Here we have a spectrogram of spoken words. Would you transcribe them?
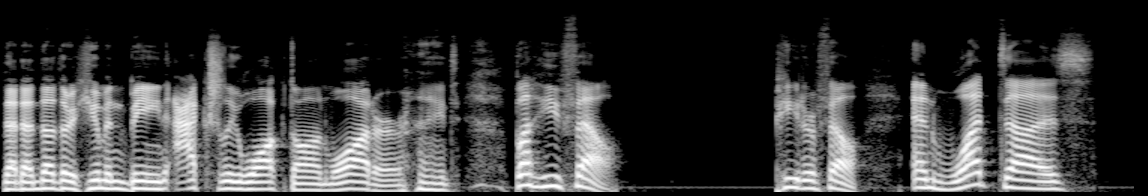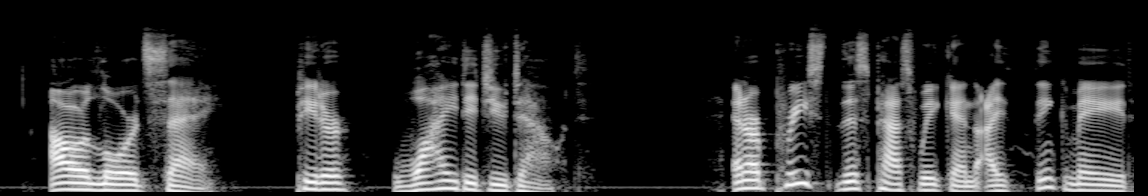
that another human being actually walked on water, right? But he fell. Peter fell. And what does our Lord say? Peter, why did you doubt? And our priest this past weekend, I think, made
